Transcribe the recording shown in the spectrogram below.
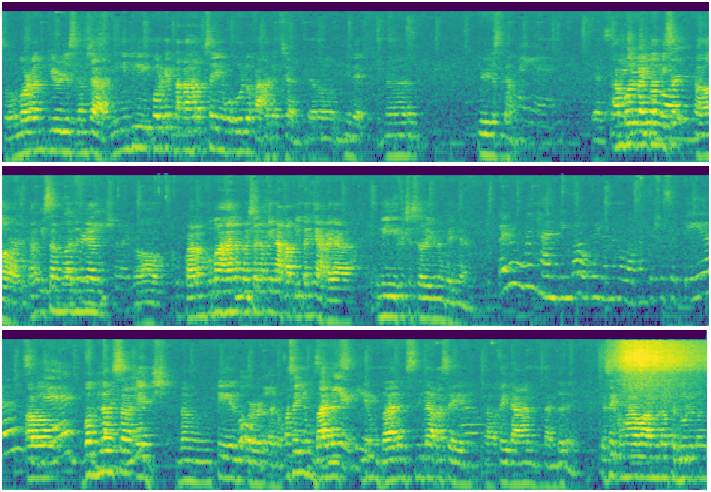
So more on curious lang siya. Hindi porket nakaharap sa yung ulo kakagat siya. Pero hindi. Na curious lang. Ayan. Yes. So, ang ball ng isa, siya. ang isang Ball ano niyan, oo, parang kumahanap na siya ng kinakapitan niya kaya umiikot siya sa rin ng ganyan. Pero when handling ba, okay lang nahawakan ko siya sa tail, sa Ah, head? wag lang sa edge ng tail Oh, or okay. ano. Kasi yung So, balance, here, here. yung balance nila kasi ah, kailangan nandun eh. Kasi kung hawakan mo lang sa dulo ng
